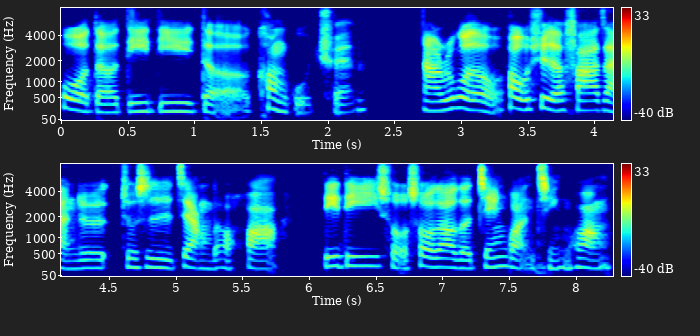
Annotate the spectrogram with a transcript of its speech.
获得滴滴的控股权。那如果有后续的发展就就是这样的话，滴滴所受到的监管情况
